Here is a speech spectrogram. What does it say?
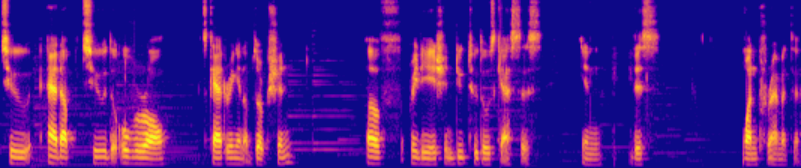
to add up to the overall scattering and absorption of radiation due to those gases in this one parameter.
